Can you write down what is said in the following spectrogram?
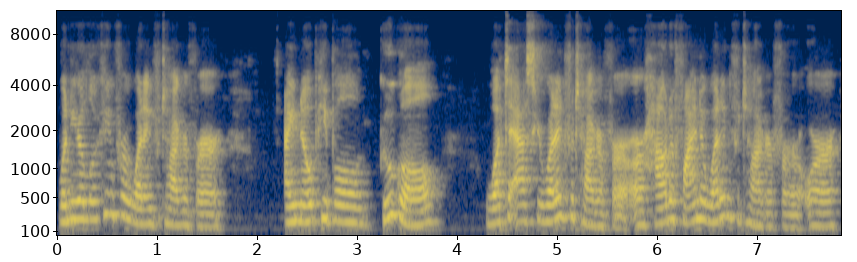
when you're looking for a wedding photographer, I know people Google what to ask your wedding photographer or how to find a wedding photographer or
